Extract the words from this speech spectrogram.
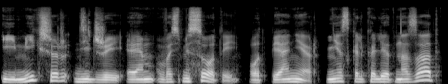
и микшер DJM 800 от Pioneer. Несколько лет назад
